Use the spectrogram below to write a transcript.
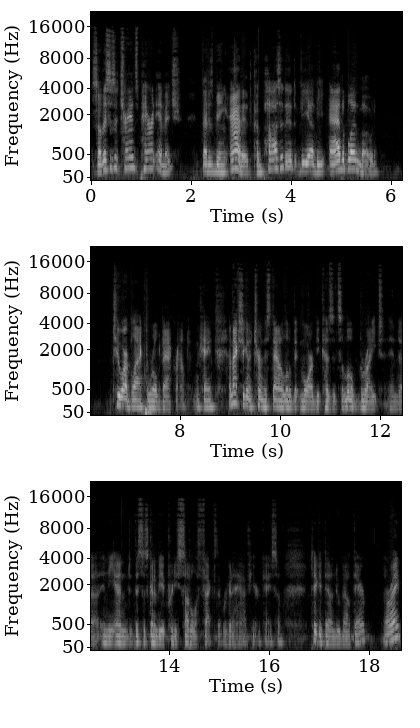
so this is a transparent image that is being added, composited via the add blend mode to our black world background. Okay, I'm actually going to turn this down a little bit more because it's a little bright, and uh, in the end, this is going to be a pretty subtle effect that we're going to have here. Okay, so take it down to about there. All right.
